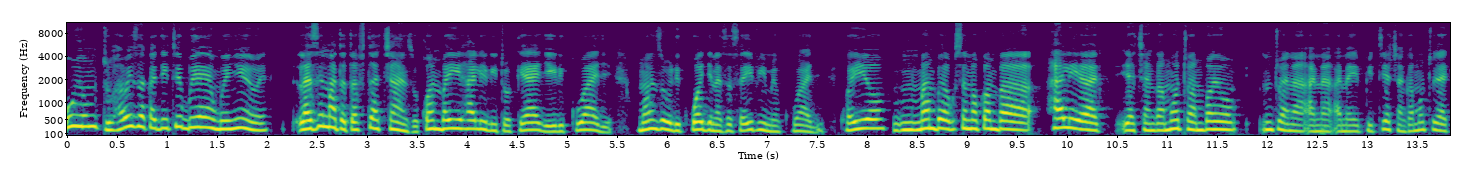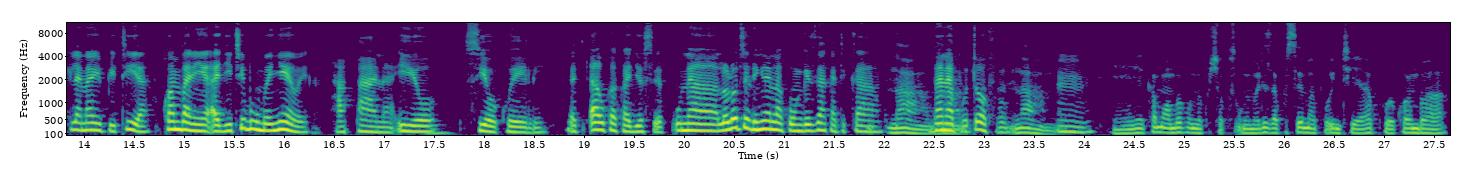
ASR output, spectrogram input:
huyu mtu hawezi akajitibu yeye mwenyewe. Lazima atatafuta chanzo kwamba hii hali ilitokeaje ilikuwaje mwanzo ulikuwaje na sasa hivi imekuwaje. Kwa hiyo mambo ya kusema kwamba hali ya, ya changamoto ambayo mtu ana, ana, anaipitia changamoto ya kile anayoipitia kwamba ni ajitibu mwenyewe hapana hiyo sio kweli Laki- au kaka joseph una lolote lingine la kuongezea katika dhana potofu naam Mm. e, kama ambavyo umemaliza kusema pointi ya hapo kwamba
